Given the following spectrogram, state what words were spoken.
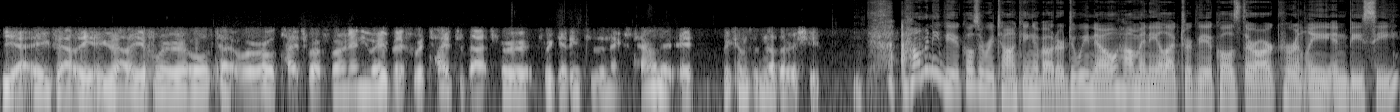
Yeah, exactly, exactly. If we're all t- we're all tied to our phone anyway, but if we're tied to that for for getting to the next town, it, it becomes another issue. How many vehicles are we talking about, or do we know how many electric vehicles there are currently in BC?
